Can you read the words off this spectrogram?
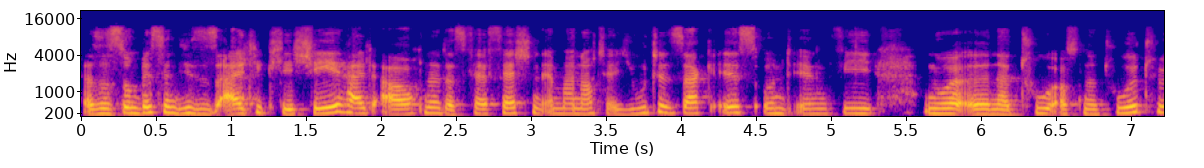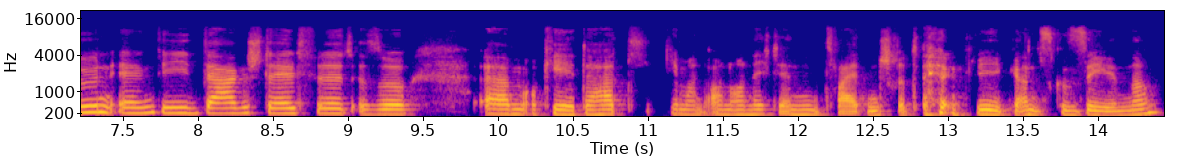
Das ist so ein bisschen dieses alte Klischee halt auch, ne, dass Fair Fashion immer noch der Jutesack ist und irgendwie nur äh, Natur aus Naturtönen irgendwie dargestellt wird. Also ähm, okay, da hat jemand auch noch nicht den zweiten Schritt irgendwie ganz gesehen, ne?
